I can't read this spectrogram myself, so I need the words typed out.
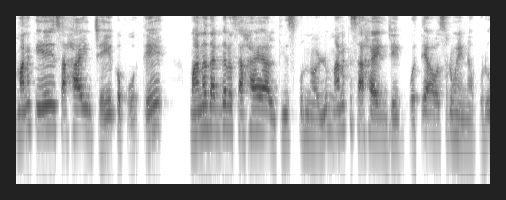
మనకి ఏ సహాయం చేయకపోతే మన దగ్గర సహాయాలు తీసుకున్న వాళ్ళు మనకి సహాయం చేయకపోతే అవసరమైనప్పుడు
